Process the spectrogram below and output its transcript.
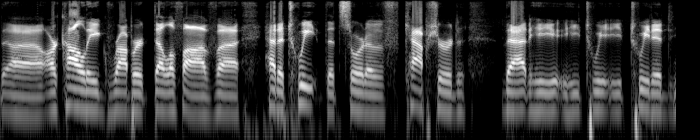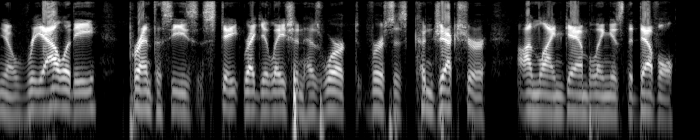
uh, our colleague Robert DellaFave uh, had a tweet that sort of captured that. He he, tweet, he tweeted, you know, reality parentheses state regulation has worked versus conjecture online gambling is the devil.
